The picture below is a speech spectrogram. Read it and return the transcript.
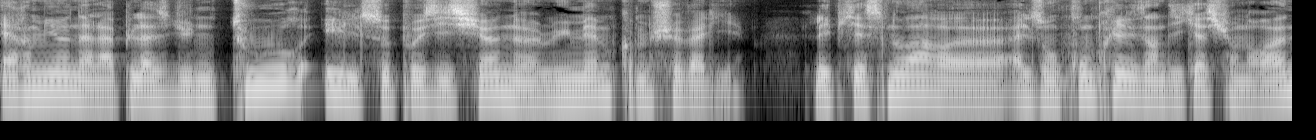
Hermione à la place d'une tour et il se positionne lui-même comme chevalier. Les pièces noires, euh, elles ont compris les indications de Ron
